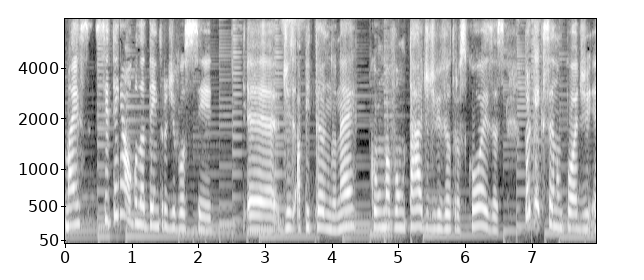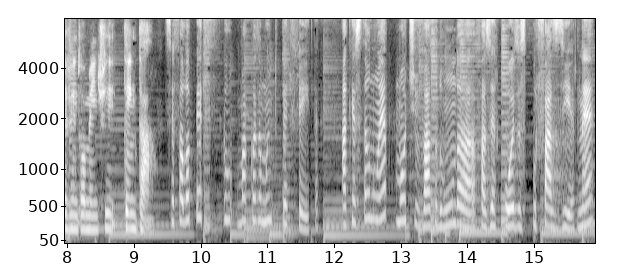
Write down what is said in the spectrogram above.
Mas se tem algo lá dentro de você é, de, apitando, né, com uma vontade de viver outras coisas, por que, que você não pode eventualmente tentar? Você falou uma coisa muito perfeita. A questão não é motivar todo mundo a fazer coisas por fazer, né?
